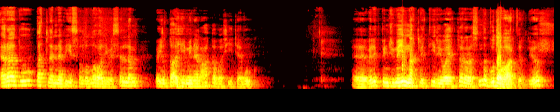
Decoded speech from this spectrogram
eradu katlen nebi sallallahu aleyhi ve sellem ve ilqahi minel akaba fi Tebuk. Ee, Velid bin Cümey'in naklettiği rivayetler arasında bu da vardır diyor.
